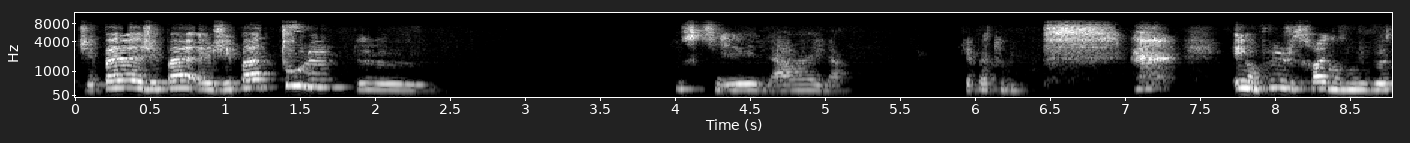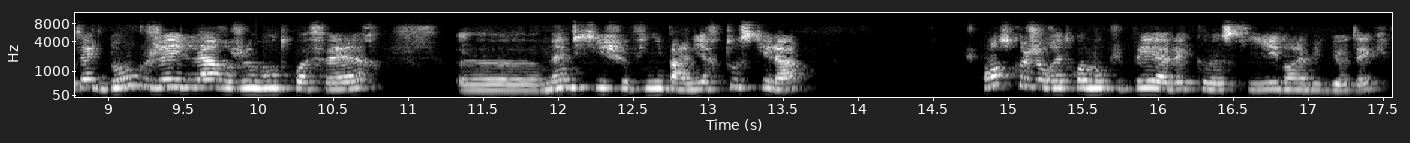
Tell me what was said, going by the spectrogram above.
J'ai pas, j'ai pas, j'ai pas tout lu de, tout ce qui est là et là. J'ai pas tout lu. Et en plus, je travaille dans une bibliothèque, donc j'ai largement de quoi faire. Euh, même si je finis par lire tout ce qui est là, je pense que j'aurai de quoi m'occuper avec euh, ce qui est dans la bibliothèque.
